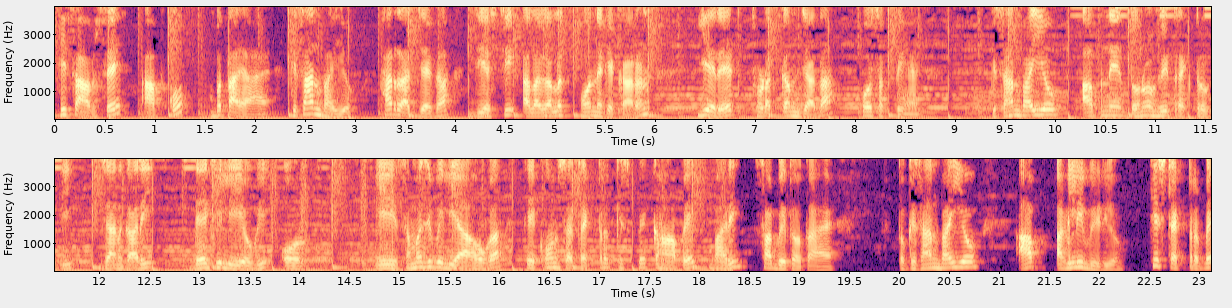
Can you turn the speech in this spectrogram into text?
हिसाब से आपको बताया है। किसान भाइयों हर राज्य का जीएसटी अलग अलग होने के कारण ये रेट थोड़ा कम ज़्यादा हो सकते हैं। किसान भाइयों आपने दोनों ही ट्रैक्टरों की जानकारी देख ही ली होगी और ये समझ भी लिया होगा कि कौन सा ट्रैक्टर किस पे कहाँ पे भारी साबित होता है। तो किसान भाइयों आप अगली वीडियो किस ट्रैक्टर पे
